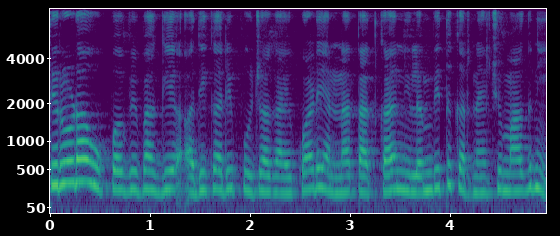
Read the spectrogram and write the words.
तिरोडा उपविभागीय अधिकारी पूजा गायकवाड यांना तात्काळ निलंबित करण्याची मागणी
